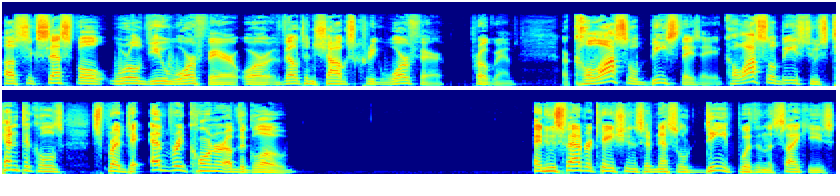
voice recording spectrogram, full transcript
of successful worldview warfare or Weltanschauungskrieg warfare programs. A colossal beast, they say, a colossal beast whose tentacles spread to every corner of the globe and whose fabrications have nestled deep within the psyches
